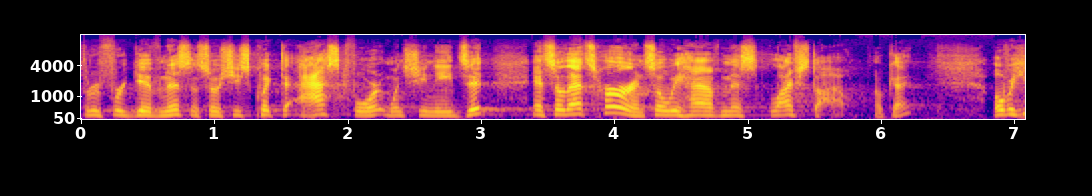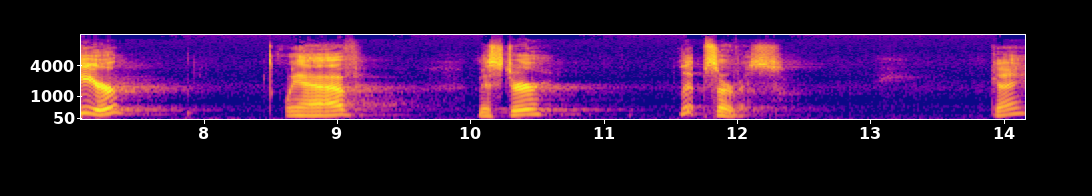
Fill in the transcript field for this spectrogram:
through forgiveness. And so she's quick to ask for it when she needs it. And so that's her. And so we have Miss Lifestyle, okay? Over here, we have Mr. lip service. Okay?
